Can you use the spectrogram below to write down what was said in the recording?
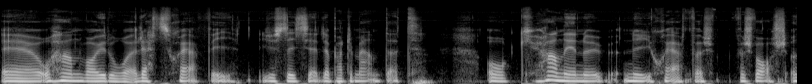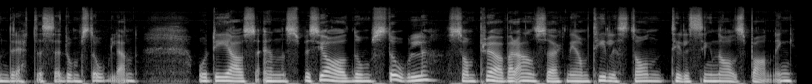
Eh, och han var ju då rättschef i justitiedepartementet. Och han är nu ny chef för Försvarsunderrättelsedomstolen. Och det är alltså en specialdomstol som prövar ansökningar om tillstånd till signalspaning.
